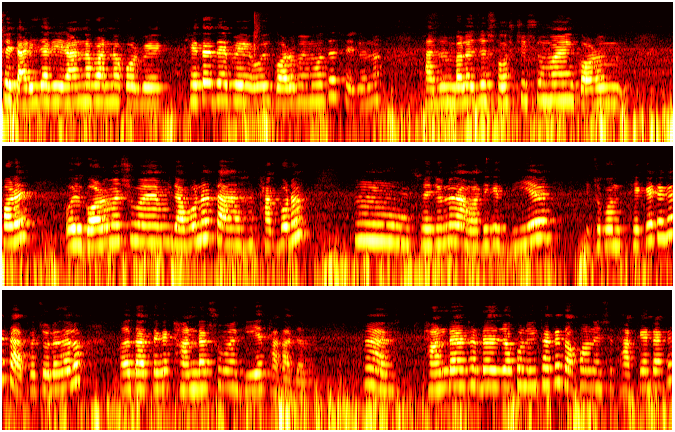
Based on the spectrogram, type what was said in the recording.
সে দাঁড়িয়ে দাঁড়িয়ে রান্না বান্না করবে খেতে দেবে। ওই গরমের মধ্যে সেই জন্য হাজবেন্ড বলে যে ষষ্ঠীর সময় গরম পড়ে, ওই গরমের সময় আমি যাব না, তা থাকব না। সেই জন্য আমাদেরকে দিয়ে কিছুক্ষণ থেকে টেকে তারপর চলে গেল। তার থেকে ঠান্ডার সময় গিয়ে থাকা যাবে। হ্যাঁ ঠান্ডা ঠান্ডা যখন ই থাকে তখন এসে থাকে টাকে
